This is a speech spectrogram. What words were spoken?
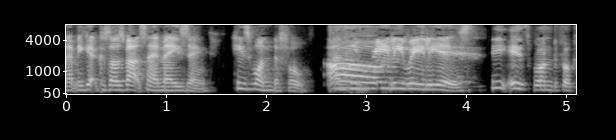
Let me get because I was about to say amazing. He's wonderful, Oh. and he oh. really, really is. He is wonderful.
